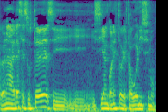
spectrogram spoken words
Pero nada, gracias a ustedes y sigan con esto que está buenísimo.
